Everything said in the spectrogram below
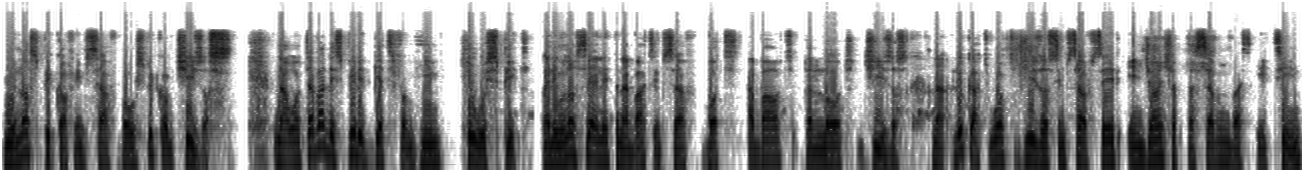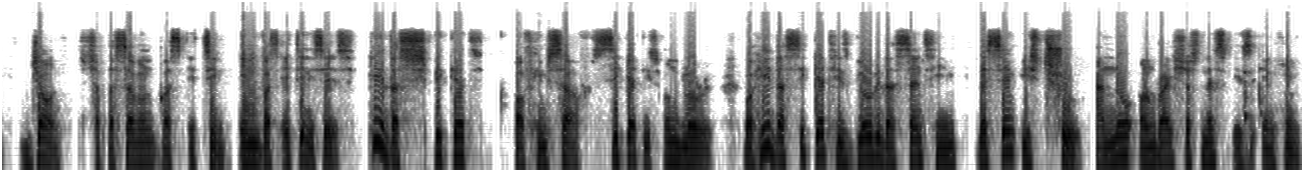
will not speak of himself, but will speak of Jesus. Now, whatever the Spirit gets from him, he will speak. And he will not say anything about himself, but about the Lord Jesus. Now, look at what Jesus himself said in John chapter 7, verse 18. John chapter 7, verse 18. In verse 18, he says, He that speaketh of himself seeketh his own glory. But he that seeketh his glory that sent him, the same is true, and no unrighteousness is in him.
